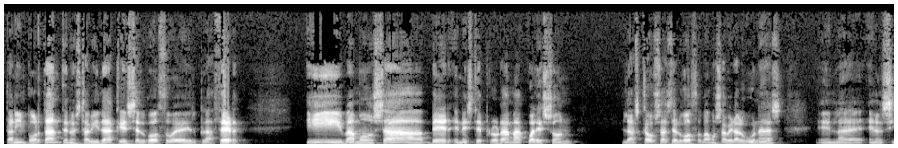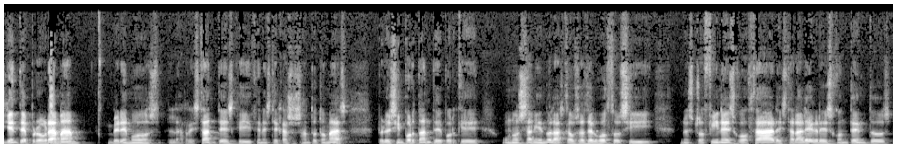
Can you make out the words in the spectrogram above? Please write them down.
tan importante en nuestra vida que es el gozo, el placer. Y vamos a ver en este programa cuáles son las causas del gozo. Vamos a ver algunas. En, el siguiente programa veremos las restantes que dice en este caso Santo Tomás, pero es importante porque uno sabiendo las causas del gozo, si nuestro fin es gozar, estar alegres, contentos,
